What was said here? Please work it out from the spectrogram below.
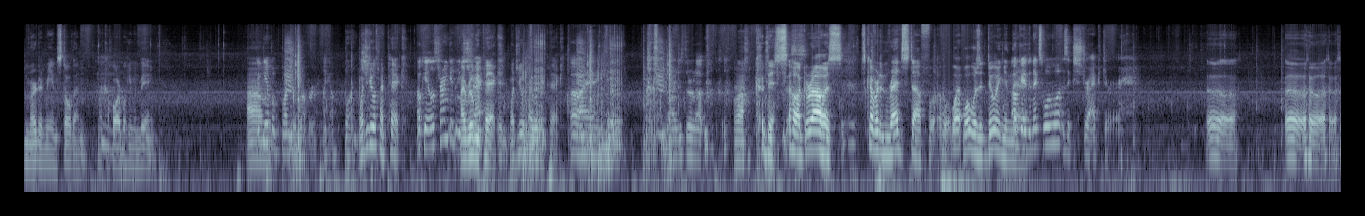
murdered me and stole them like a horrible human being. Picking up a Um, bunch of rubber, like a bunch. what'd you do with my pick? Okay, let's try and get an My ruby pick. What'd you do with my ruby pick? Oh, I. I just threw it up. Oh goodness! Oh, gross! It's covered in red stuff. What what, what was it doing in there? Okay, the next one we want is extractor. Ugh. Ugh.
